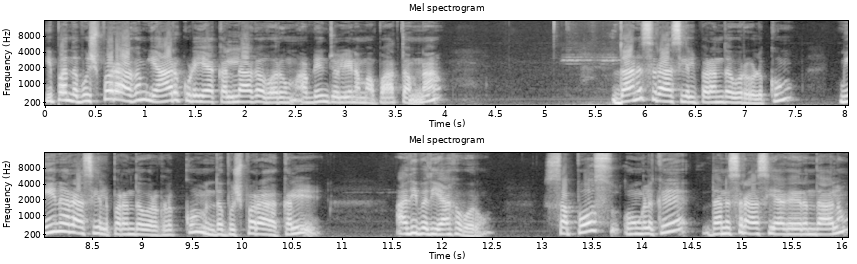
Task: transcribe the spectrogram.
இப்போ அந்த புஷ்பராகம் யாருக்குடைய கல்லாக வரும் அப்படின்னு சொல்லி நம்ம பார்த்தோம்னா தனுசு ராசியில் பிறந்தவர்களுக்கும் மீன ராசியில் பிறந்தவர்களுக்கும் இந்த புஷ்பராக கல் அதிபதியாக வரும். சப்போஸ் உங்களுக்கு தனுசு ராசியாக இருந்தாலும்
